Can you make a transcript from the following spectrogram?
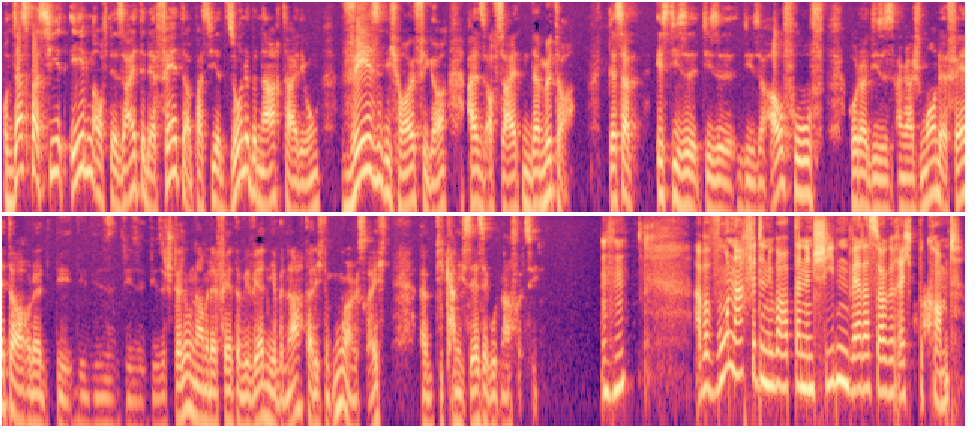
Und das passiert eben auf der Seite der Väter, passiert so eine Benachteiligung wesentlich häufiger als auf Seiten der Mütter. Deshalb ist diese, diese, dieser Aufruf oder dieses Engagement der Väter oder die, die, diese, diese, diese Stellungnahme der Väter, wir werden hier benachteiligt im Umgangsrecht, äh, die kann ich sehr, sehr gut nachvollziehen. Mhm. Aber wonach wird denn überhaupt dann entschieden, wer das Sorgerecht bekommt?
